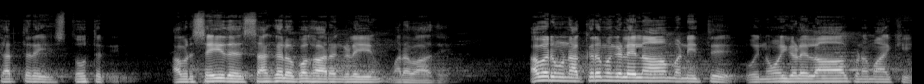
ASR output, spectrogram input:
கர்த்தரை ஸ்தோத்திரி அவர் செய்த சகல உபகாரங்களையும் மறவாதே. அவர் உன் அக்கிரமங்களெல்லாம் மன்னித்து உன் நோய்களெல்லாம் குணமாக்கி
